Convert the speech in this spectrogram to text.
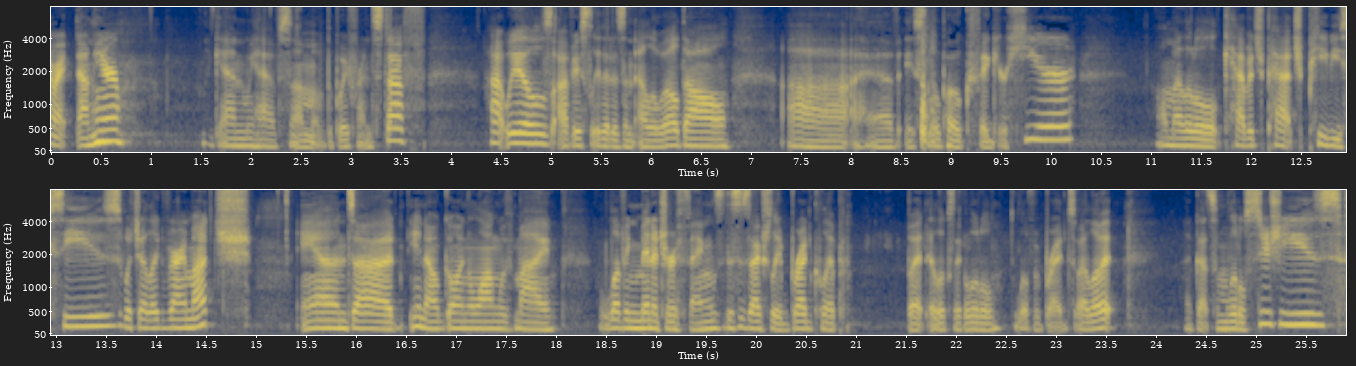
All right, down here, again, we have some of the boyfriend stuff. Hot Wheels, obviously that is an LOL doll. Uh, I have a Slowpoke figure here all my little Cabbage Patch PVCs, which I like very much. And, uh, you know, going along with my loving miniature things, this is actually a bread clip, but it looks like a little loaf of bread, so I love it. I've got some little sushis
